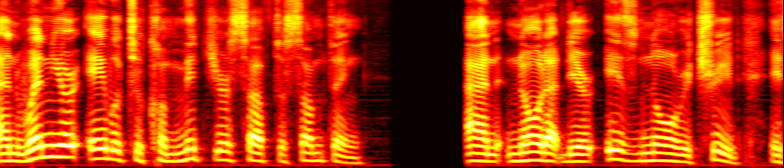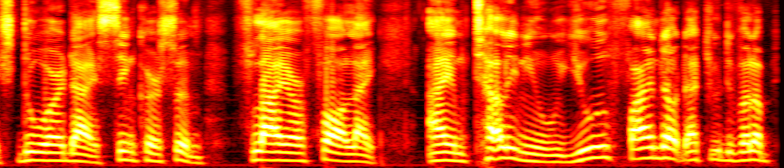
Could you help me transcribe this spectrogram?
And when you're able to commit yourself to something and know that there is no retreat, it's do or die, sink or swim, fly or fall. Like I am telling you, you'll find out that you develop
